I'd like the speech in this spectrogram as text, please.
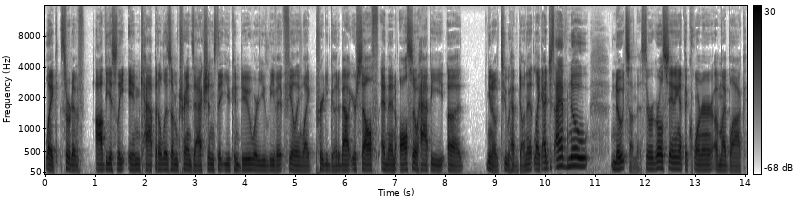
like, sort of obviously in capitalism transactions that you can do where you leave it feeling like pretty good about yourself, and then also happy, uh, you know, to have done it. Like, I just I have no notes on this. There were girls standing at the corner of my block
